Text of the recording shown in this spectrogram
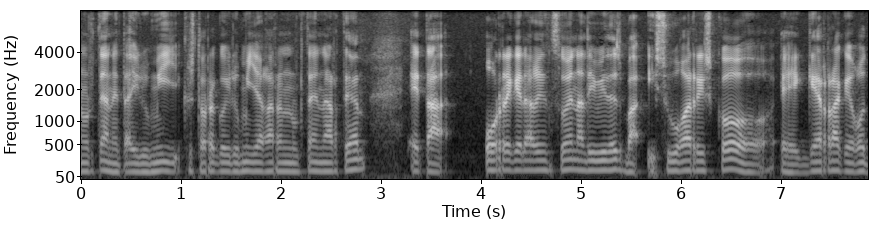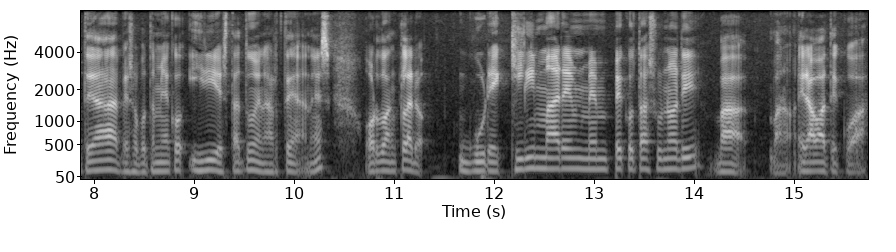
urtean eta irumila, kristaurreko irumila garren urtean artean eta horrek eragin zuen adibidez ba, izugarrizko e, gerrak egotea Mesopotamiako hiri estatuen artean, ez? Orduan, claro, gure klimaren menpekotasun hori, ba, bueno, erabatekoa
